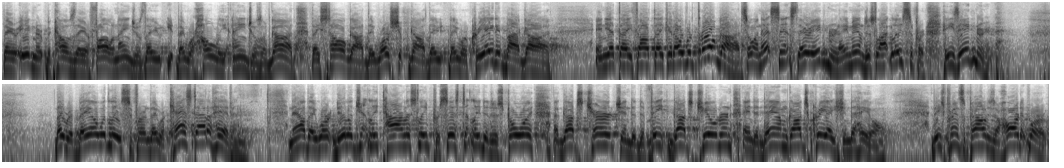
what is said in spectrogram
They are ignorant because they are fallen angels. They, they were holy angels of God. They saw God. They worshiped God. They, they were created by God. And yet they thought they could overthrow God. So, in that sense, they're ignorant. Amen. Just like Lucifer. He's ignorant. They rebelled with Lucifer and they were cast out of heaven. Now they work diligently, tirelessly, persistently to destroy uh, God's church and to defeat God's children and to damn God's creation to hell. These principalities are hard at work.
